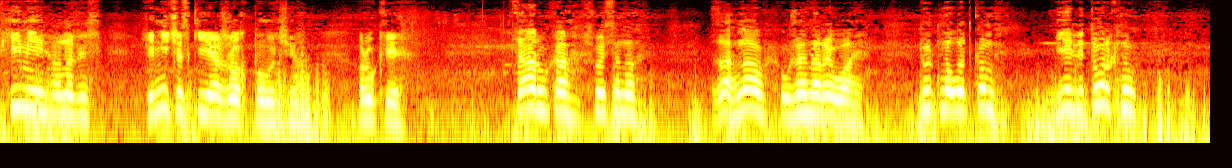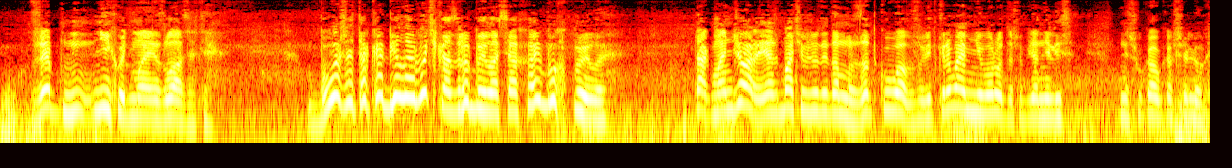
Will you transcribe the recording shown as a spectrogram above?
в хімії, воно десь хімічний ожог получив руки. Ця рука щось воно загнав, вже нариває. Тут молотком єлі торкнув, вже б ніхоть має злазити. Боже, така біла ручка зробилася, хай Бог пили. Так, манджар, я ж бачив, що ти там заткував. Відкривай мені ворота, щоб я не ліз, не шукав кошельок.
